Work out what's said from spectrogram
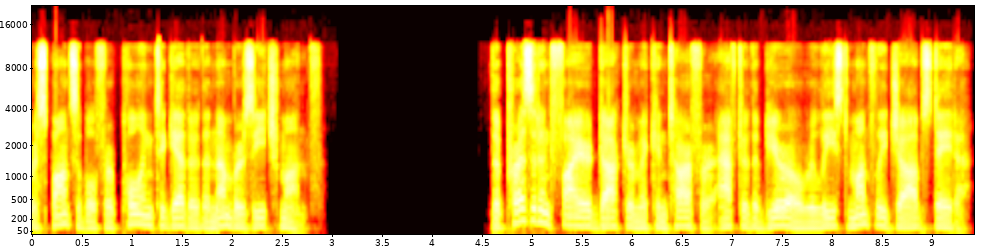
responsible for pulling together the numbers each month. The president fired Dr. McIntyre after the Bureau released monthly jobs data,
